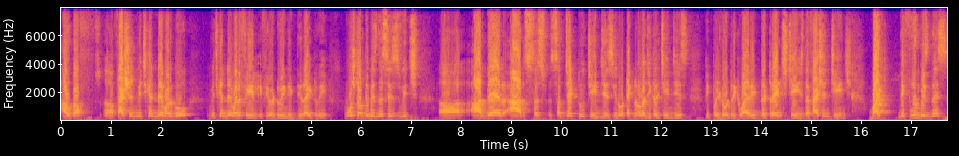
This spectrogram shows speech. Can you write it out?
out of uh, fashion, which can never go, which can never fail if you are doing it the right way. Most of the businesses which are there are subject to changes, you know, technological changes. People don't require it. The trends change, the fashion change. But the food business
